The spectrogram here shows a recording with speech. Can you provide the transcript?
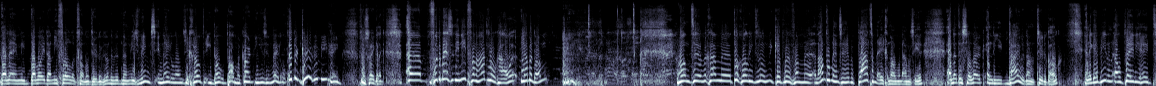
Daar, ben je niet, daar word je dan niet vrolijk van natuurlijk. Dan, is Wings in Nederland, je grote idool Paul McCartney is in Nederland. En dan kun je er niet heen. Verschrikkelijk. Eh, voor de mensen die niet van hardrock houden, jammer dan. Want eh, we gaan eh, toch wel iets doen. Ik heb eh, van een aantal mensen hebben platen meegenomen, dames en heren. En dat is zo leuk. En die draaien we dan natuurlijk ook. En ik heb hier een LP die heet,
